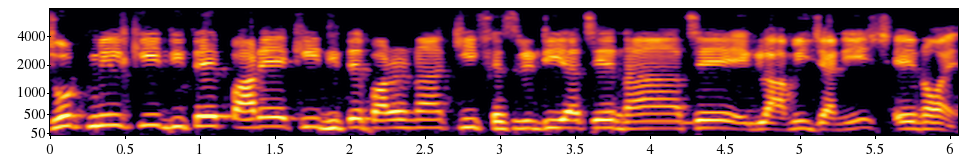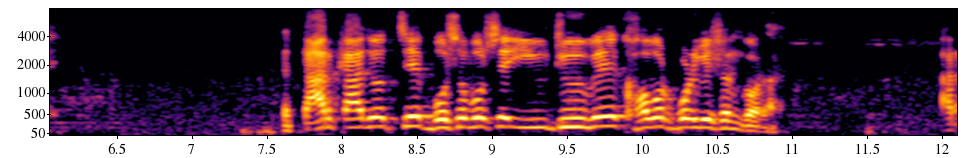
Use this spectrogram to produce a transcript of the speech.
জুট মিল কি দিতে পারে, কি দিতে পারে না, কি ফেসিলিটি আছে, না আছে, এগুলো আমি জানি, সে নয়। তার কাজ হচ্ছে বসে বসে ইউটিউবে খবর পরিবেশন করা। আর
